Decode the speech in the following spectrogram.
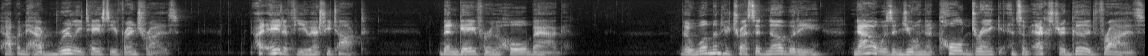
happened to have really tasty french fries. I ate a few as she talked, then gave her the whole bag. The woman who trusted nobody now was enjoying a cold drink and some extra good fries.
